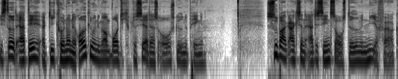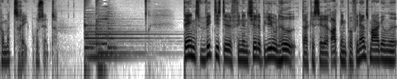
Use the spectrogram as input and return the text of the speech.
I stedet er det at give kunderne rådgivning om, hvor de kan placere deres overskydende penge. Sydbank-aktien er det seneste år steget med 49,3 procent. Dagens vigtigste finansielle begivenhed, der kan sætte retning på finansmarkederne,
